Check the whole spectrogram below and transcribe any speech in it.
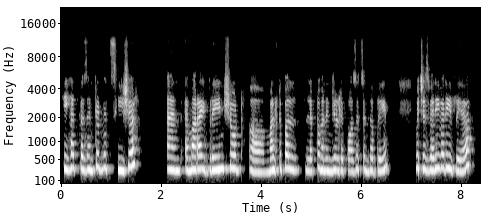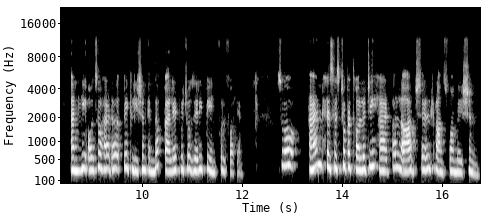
he had presented with seizure and MRI brain showed uh, multiple leptomeningeal deposits in the brain, which is very, very rare. And he also had a big lesion in the palate, which was very painful for him. So, and his histopathology had a large cell transformation.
